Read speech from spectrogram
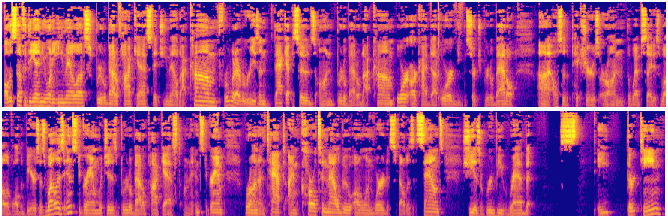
all the stuff at the end, you want to email us, brutalbattlepodcast at gmail.com for whatever reason. Back episodes on brutalbattle.com or archive.org. You can search Brutal Battle. Uh, also, the pictures are on the website as well of all the beers, as well as Instagram, which is Brutal Battle Podcast on Instagram. We're on Untappd. I'm Carlton Malibu, all one word. Spelled as it sounds. She is Ruby Reb eight thirteen,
